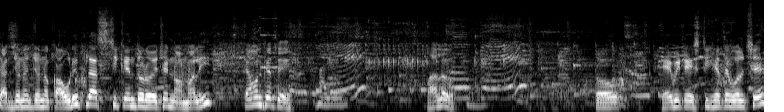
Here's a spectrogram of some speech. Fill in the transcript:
চারজনের জন্য কাউরি প্লাস চিকেন তো রয়েছে নর্মালি কেমন খেতে? ভালো। ভালো? তো হেভি টেস্টি খেতে বলছে।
